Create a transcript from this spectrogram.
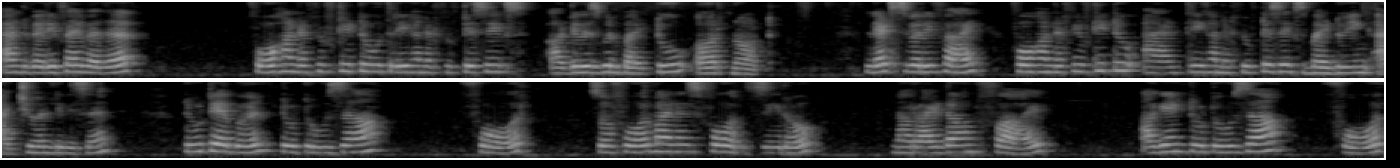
and verify whether 452, 356 are divisible by 2 or not. Let's verify 452 and 356 by doing actual division. 2 table, 2 2s are 4. So 4 minus 4, 0. Now write down 5. Again 2 2s are 4.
